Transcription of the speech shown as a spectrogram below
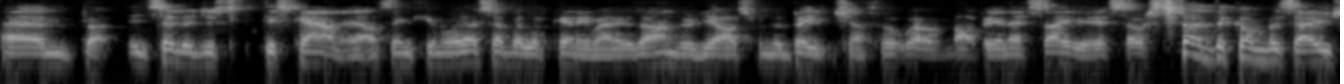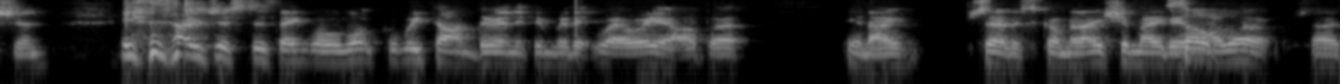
Um, but instead of just discounting it, I was thinking, well, let's have a look anyway. And it was 100 yards from the beach. I thought, well, it might be an SA here. So I started the conversation, you know, just to think, well, what, we can't do anything with it where we are, but, you know, service accommodation, maybe So- it might work. So,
